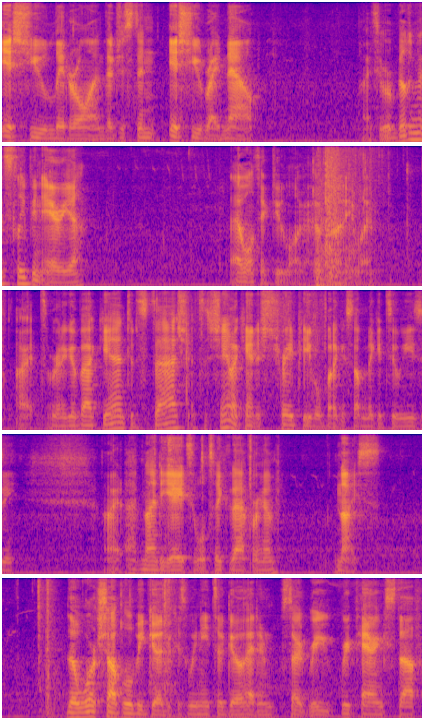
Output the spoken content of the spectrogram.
issue later on. They're just an issue right now. Alright, so we're building that sleeping area. That won't take too long. I hope not anyway. Alright, so we're going to go back in to the stash. It's a shame I can't just trade people, but I guess I'll make it too easy. Alright, I have 98, so we'll take that for him. Nice. The workshop will be good because we need to go ahead and start re repairing stuff.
